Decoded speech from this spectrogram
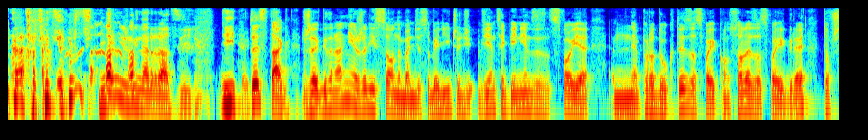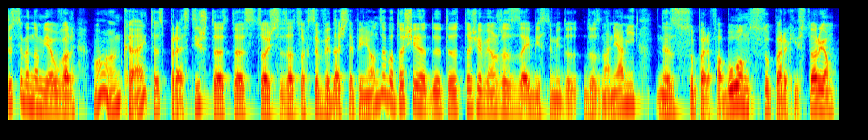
nie niż mi narracji. I to jest tak, że generalnie jeżeli Sony będzie sobie liczyć więcej pieniędzy za swoje mm, produkty, za swoje konsole, za swoje gry, to wszyscy będą je uważać, o okej, to jest prestiż, to jest, to jest coś, za co chcę wydać te pieniądze, bo to się, to, to się wiąże z zajebistymi do, doznaniami, z super fabułą, z super historią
